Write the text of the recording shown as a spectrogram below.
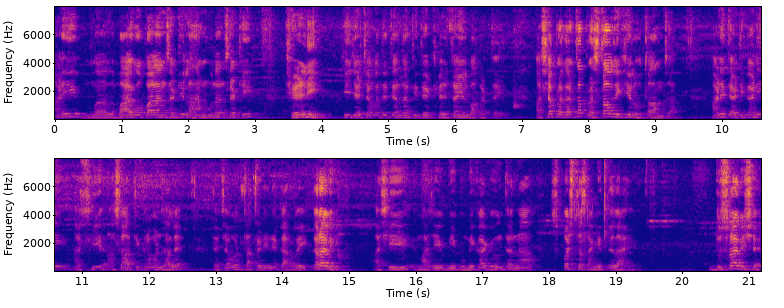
आणि म- बाळगोपाळांसाठी लहान मुलांसाठी खेळणी की ज्याच्यामध्ये त्यांना तिथे खेळता येईल बागडता येईल. अशा प्रकारचा प्रस्ताव देखील होता आमचा. आणि त्या ठिकाणी अशी असं अतिक्रमण झालं आहे त्याच्यावर तातडीने कारवाई करावी अशी माझी मी भूमिका घेऊन त्यांना स्पष्ट सांगितलेलं आहे. दुसरा विषय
